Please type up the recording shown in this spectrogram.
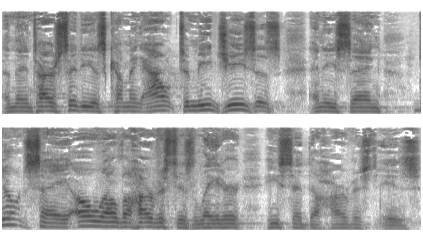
and the entire city is coming out to meet Jesus. And he's saying, Don't say, oh, well, the harvest is later. He said, The harvest is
